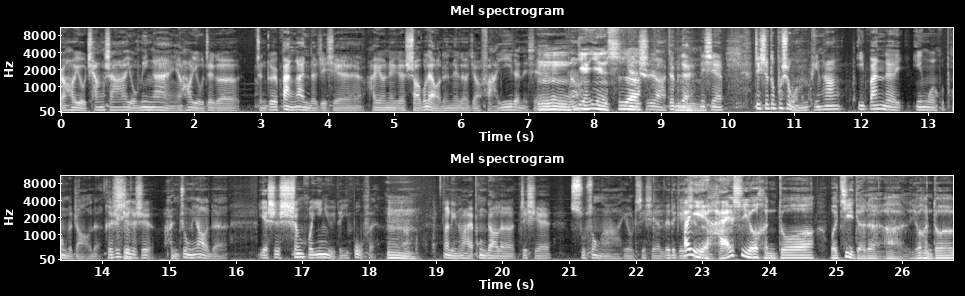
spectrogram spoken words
然后有枪杀，有命案，然后有这个。整个办案的这些，还有那个少不了的那个叫法医的那些，嗯，验验尸啊，验尸啊，对不对？嗯、那些这些都不是我们平常一般的英文会碰得着的。可是这个是很重要的，也是生活英语的一部分。嗯，啊、那里面还碰到了这些诉讼啊，有这些 litigation，它也还是有很多我记得的啊，有很多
